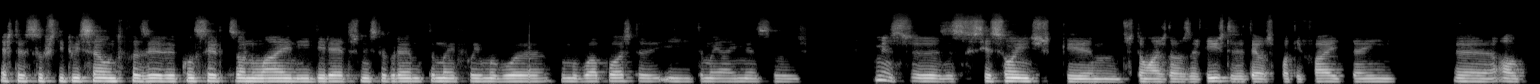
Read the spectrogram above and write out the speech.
esta substituição de fazer concertos online e diretos no Instagram também foi uma boa, uma boa aposta e também há imensos imensas associações que hum, estão a ajudar os artistas, até o Spotify tem eh, algo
